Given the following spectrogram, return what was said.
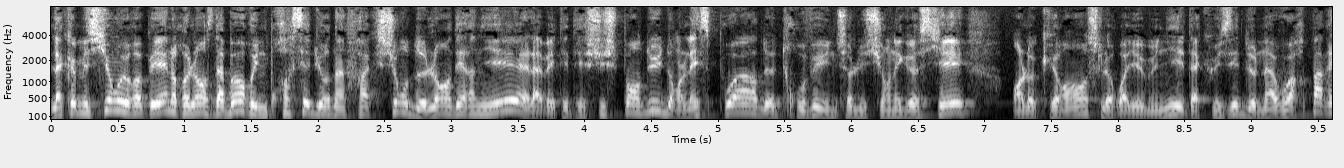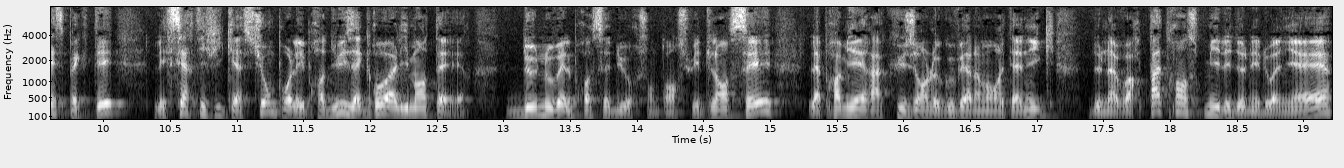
La Commission européenne relance d'abord une procédure d'infraction de l'an dernier. Elle avait été suspendue dans l'espoir de trouver une solution négociée. En l'occurrence, le Royaume-Uni est accusé de n'avoir pas respecté les certifications pour les produits agroalimentaires. Deux nouvelles procédures sont ensuite lancées. La première accusant le gouvernement britannique de n'avoir pas transmis les données douanières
